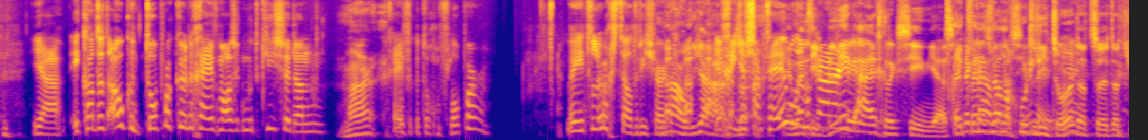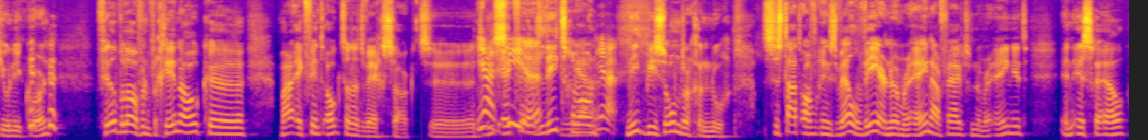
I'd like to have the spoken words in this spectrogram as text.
ja, ik had het ook een topper kunnen geven. Maar als ik moet kiezen, dan maar geef ik het toch een flopper. Ben je teleurgesteld, Richard? Nou, ja. Je, je zakt helemaal in die elkaar blik nu. eigenlijk zien. Ja. Ik vind het wel een goed lied hoor, Ja. dat, eh, dat Unicorn. Veelbelovend begin ook, eh, maar ik vind ook dat het wegzakt. Eh, het Ja, lied, zie ik vind je? het lied gewoon Ja. niet bijzonder genoeg. Ze staat overigens wel weer nummer 1, haar vijfde nummer 1 hit in Israël.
